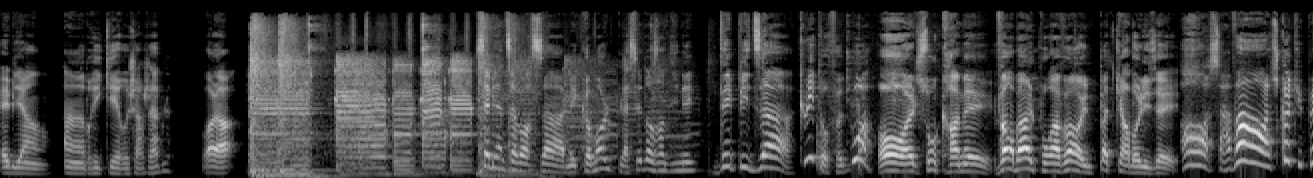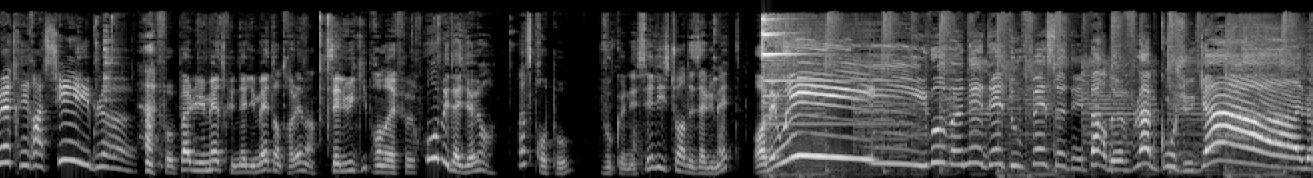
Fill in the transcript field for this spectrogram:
Eh bien, un briquet rechargeable Voilà. C'est bien de savoir ça, mais comment le placer dans un dîner? Des pizzas, cuites au feu de bois. Oh, elles sont cramées. 20 balles pour avoir une pâte carbonisée. Oh, ça va Est-ce que tu peux être irascible? Ah, Faut pas lui mettre une allumette entre les mains. C'est lui qui prendrait feu. Oh, mais d'ailleurs, à ce propos, vous connaissez l'histoire des allumettes? Oh, mais oui Vous venez d'étouffer ce départ de flamme conjugale.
